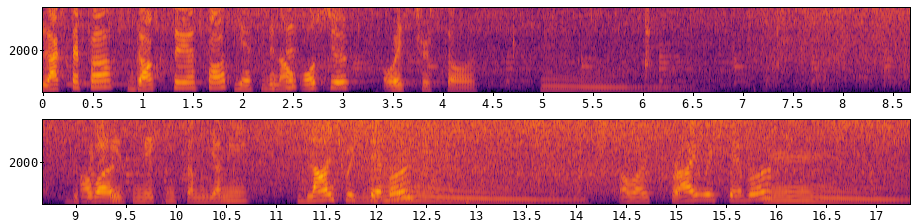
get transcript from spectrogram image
black pepper, dark soya sauce. Yes. This now is oyster. oyster sauce. Hmm. Because Our- she's making some yummy. blanched vegetables. Mm. Our fry vegetables. Hmm.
